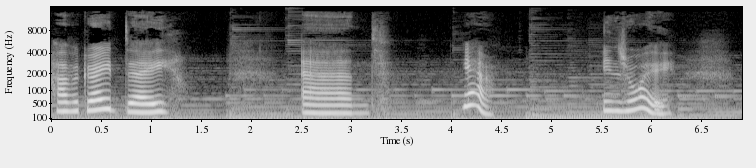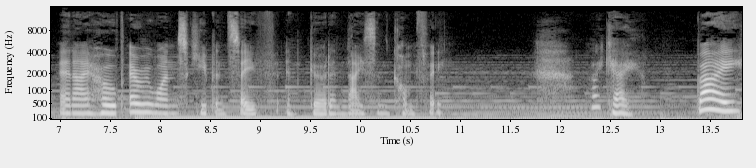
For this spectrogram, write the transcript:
have a great day. And yeah enjoy. And i hope everyone's keeping safe and good and nice and comfy. Okay bye.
